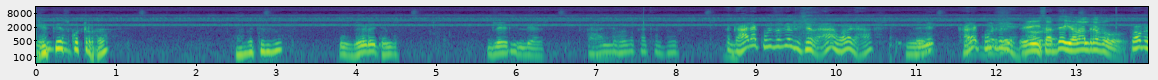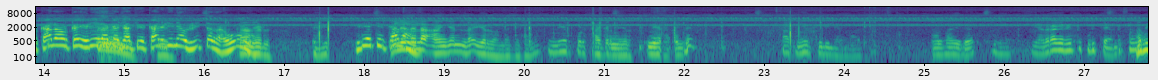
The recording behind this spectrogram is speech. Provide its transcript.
ಜಿ ಪಿ ಎಸ್ ಕೊಟ್ರ? ಹೆಂಗೆ ತಿರುಗಿ ಬ್ಲೇಡ್ ಐತೇನ್ರಿ ಬ್ಲೇಡ್ ಇಲ್ಲೇ. ಅಲ್ಲಿ. ಹೋಗ್ಬೇಕಾಗ್ತದೆ ಸರ್ ಒಳಗ? ಗಾಡ್ಯಾಗ ಕುಣಿದ್ರಿ ಏ ಸದ್ಯ ಹೇಳಲ್ರಿ ಅದು. ಒಬ್ರು ಕಾಲ ಅವ್ರ ಕೈ ಹಿಡಿಯಲಾಕ ಜಾತಿ ಕಾಲ ಹಿಡಿ ಅವ್ರು ಹಿಡಿತಾರ ಅವು ಹಿಡಿಯತ್ತಿ ಕಾಲ. ಇಲ್ಲ ಇಲ್ಲ ಹಂಗೇನಿಲ್ಲ ಇರು ನೀರು ಕುಡಿ ಹಾಕ್ರಿ ನೀರು. ನೀರು ಹಾಕಂದ್ರೆ ಸಾಕು ನೀರು ಕುಡಿಲಿ ಅಲ್ಲ ಇದೆ? ಎದ್ರಾಗ ರೀತಿ ಕುಡಿತೇನ್ರಿ ಅದು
